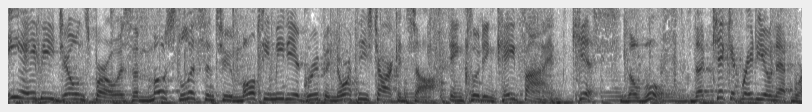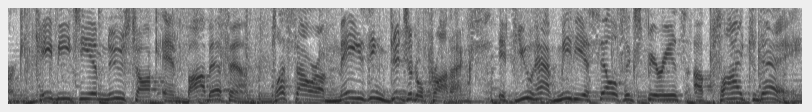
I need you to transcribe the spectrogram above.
EAB Jonesboro is the most listened to multimedia group in Northeast Arkansas, including K Fine, KISS, The Wolf, The Ticket Radio Network, KBTM News Talk, and Bob FM, plus our amazing digital products. If you have media sales experience, apply today.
